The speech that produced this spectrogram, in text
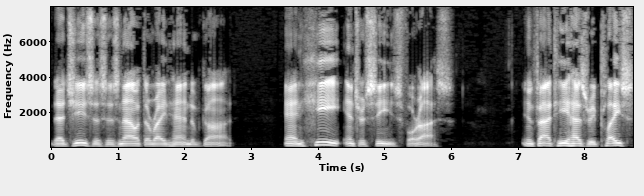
That Jesus is now at the right hand of God, and he intercedes for us. In fact, he has replaced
